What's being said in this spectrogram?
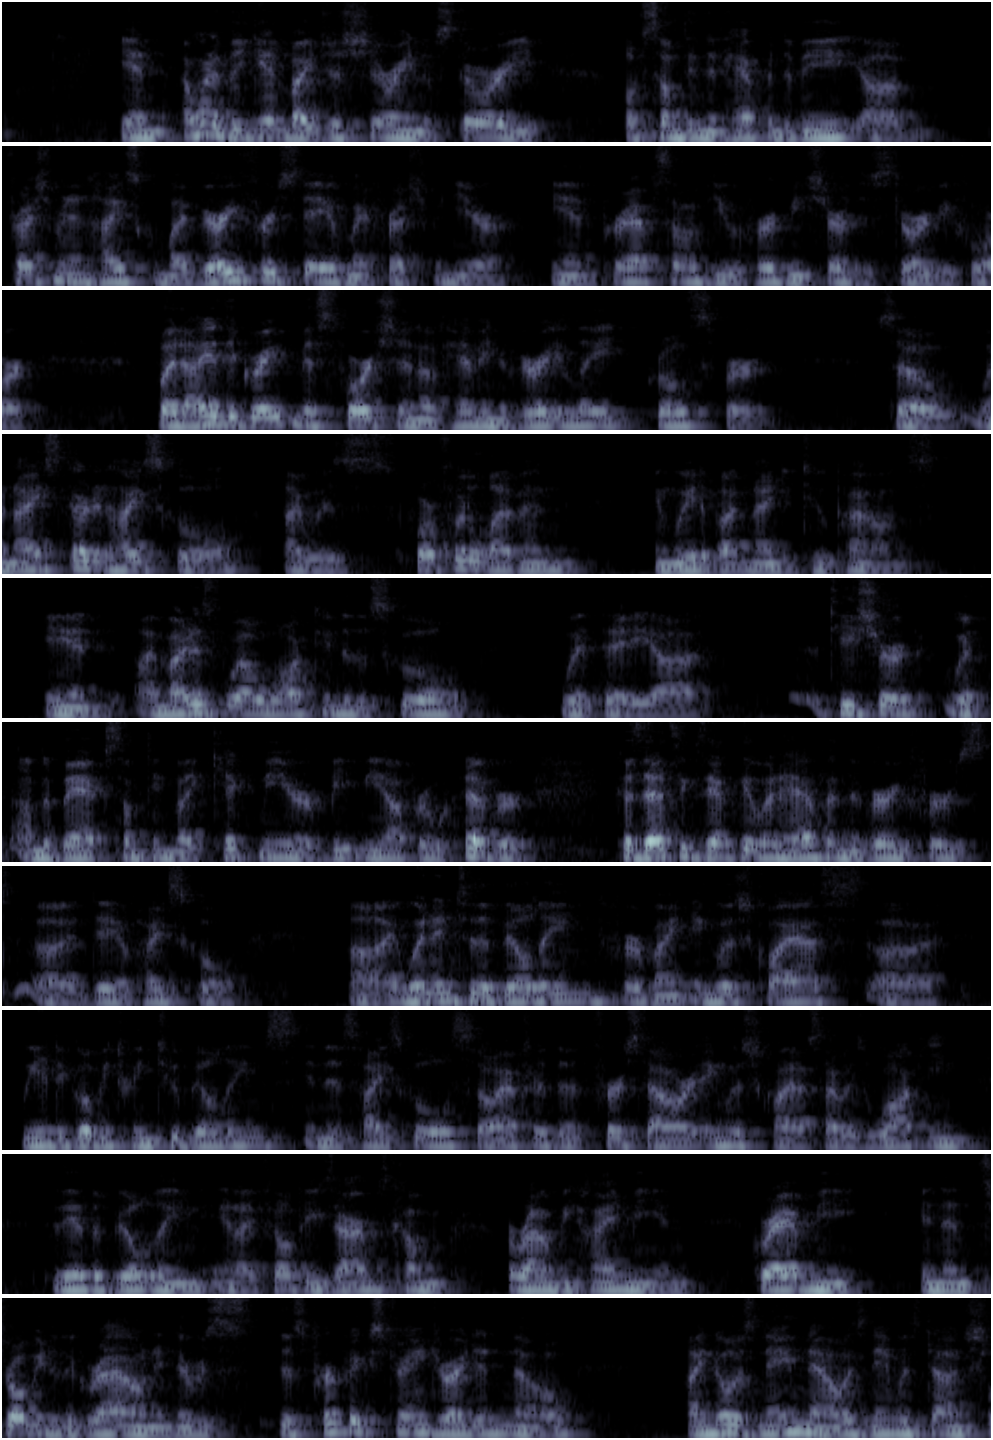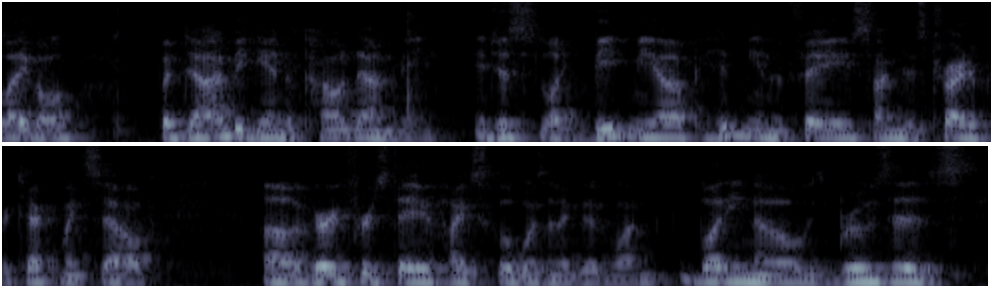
And I want to begin by just sharing a story of something that happened to me uh, freshman in high school, my very first day of my freshman year. And perhaps some of you have heard me share this story before, but I had the great misfortune of having a very late growth spurt. So when I started high school, I was four foot 11 and weighed about 92 pounds. And I might as well walked into the school with a, uh, t-shirt with on the back something like kick me or beat me up or whatever, because that's exactly what happened the very first uh, day of high school. Uh, I went into the building for my English class. Uh, we had to go between two buildings in this high school. So after the first hour English class, I was walking to the other building and I felt these arms come around behind me and grab me and then throw me to the ground. And there was this perfect stranger I didn't know I know his name now. His name was Don Schlegel. But Don began to pound on me and just like beat me up, hit me in the face. I'm just trying to protect myself. Uh, very first day of high school wasn't a good one. Bloody nose, bruises.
